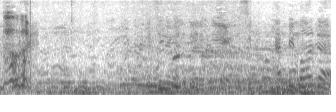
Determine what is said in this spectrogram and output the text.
त Happy burger.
